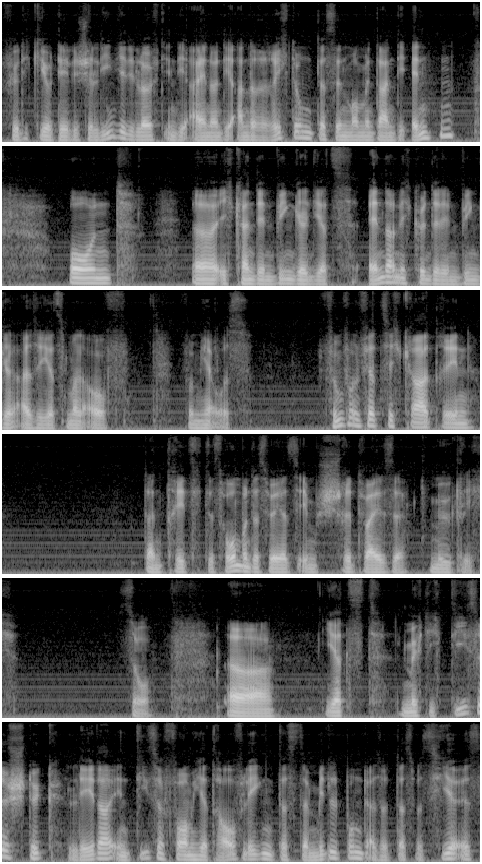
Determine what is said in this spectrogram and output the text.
für die geodätische Linie. Die läuft in die eine und die andere Richtung. Das sind momentan die Enden. Und äh, ich kann den Winkel jetzt ändern. Ich könnte den Winkel also jetzt mal auf von mir aus 45 Grad drehen. Dann dreht sich das rum und das wäre jetzt eben schrittweise möglich. So, äh, jetzt möchte ich dieses Stück Leder in dieser Form hier drauflegen, dass der Mittelpunkt, also das was hier ist,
